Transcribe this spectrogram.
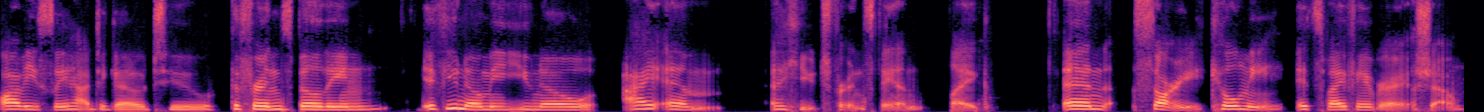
obviously had to go to the Friends building. If you know me, you know I am a huge Friends fan. Like and sorry, kill me. It's my favorite show.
